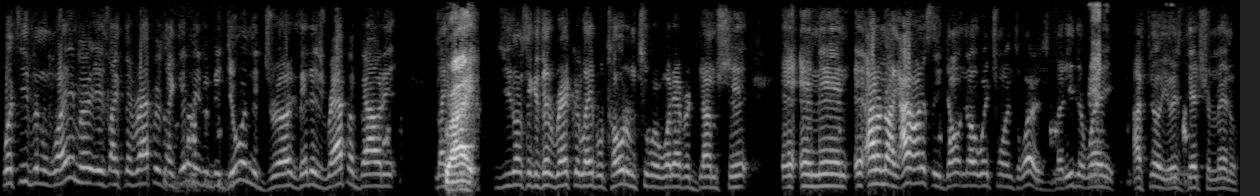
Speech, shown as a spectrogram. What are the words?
what's even lamer is like the rappers like they don't even be doing the drugs. They just rap about it like, right. You know what I'm saying? Because their record label told them to or whatever dumb shit. And, and then and I don't know. Like, I honestly don't know which one's worse, but either way, I feel you. It's detrimental.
